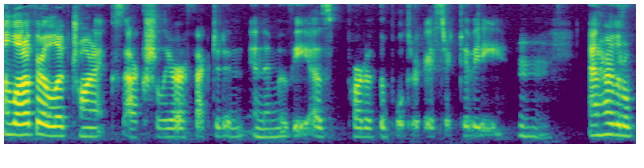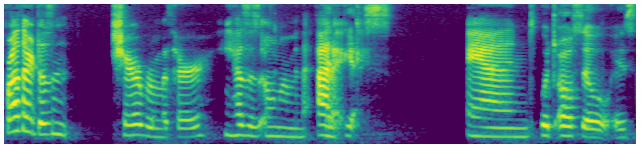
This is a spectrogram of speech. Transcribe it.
A lot of their electronics actually are affected in, in the movie as part of the poltergeist activity. Mm-hmm. And her little brother doesn't share a room with her. He has his own room in the attic. Yes. And Which also is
